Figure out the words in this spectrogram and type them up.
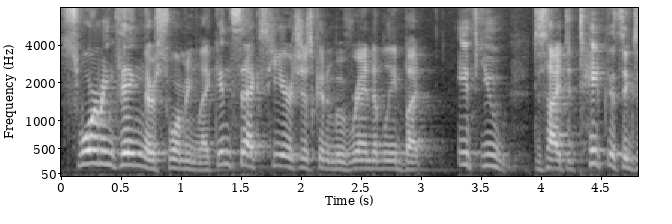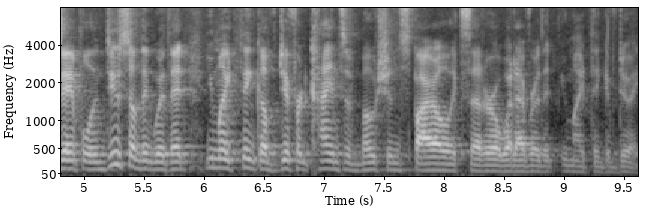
swarming thing, they're swarming like insects. Here, it's just going to move randomly. But if you decide to take this example and do something with it, you might think of different kinds of motion, spiral, et cetera, whatever that you might think of doing.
